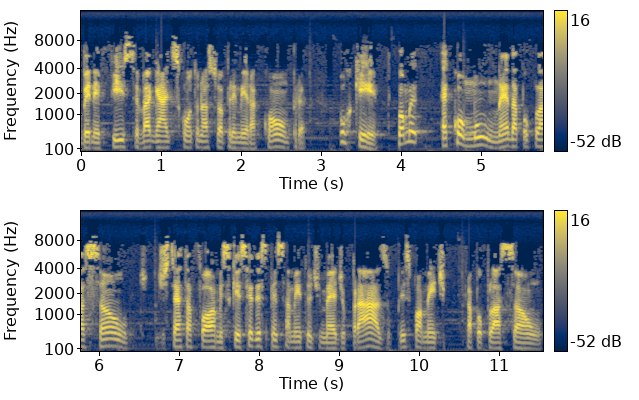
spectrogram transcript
benefício, você vai ganhar desconto na sua primeira compra. Por quê? Como é comum né, da população, de certa forma, esquecer desse pensamento de médio prazo, principalmente para a população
